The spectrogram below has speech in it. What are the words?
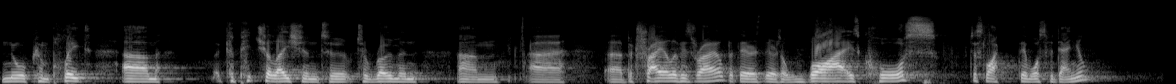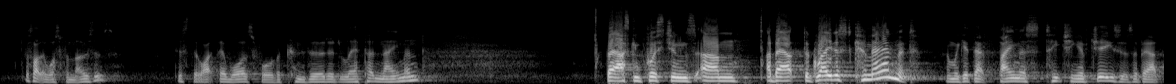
nor complete um, capitulation to, to Roman um, uh, uh, betrayal of Israel, but there is, there is a wise course, just like there was for Daniel, just like there was for Moses, just like there was for the converted leper Naaman. They ask him questions um, about the greatest commandment and we get that famous teaching of Jesus about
